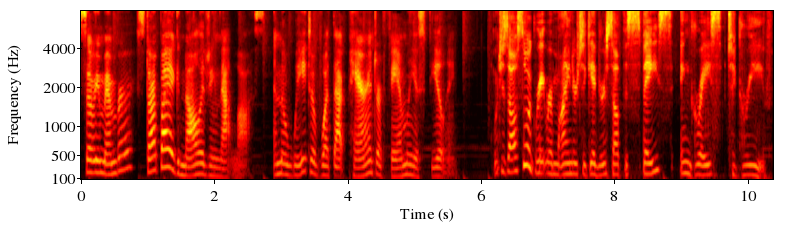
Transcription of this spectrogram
So remember, start by acknowledging that loss and the weight of what that parent or family is feeling. Which is also a great reminder to give yourself the space and grace to grieve.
